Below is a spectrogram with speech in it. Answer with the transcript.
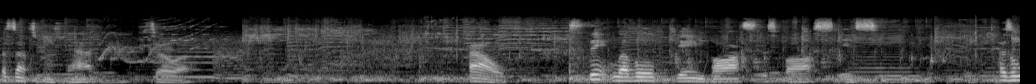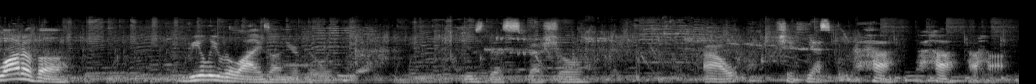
that's not supposed to happen. So uh Ow. This thing level game boss, this boss is has a lot of uh really relies on your ability to use this special. Ow. Shit, yes. Ha ha ha ha.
